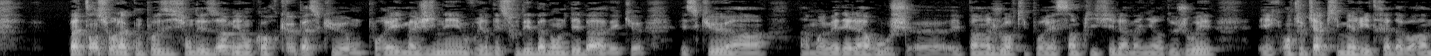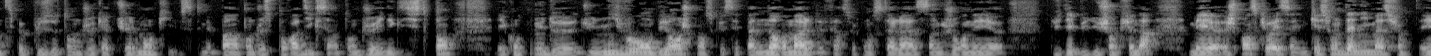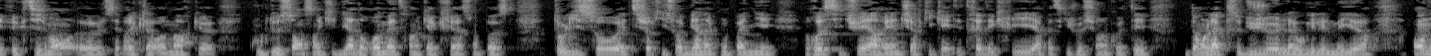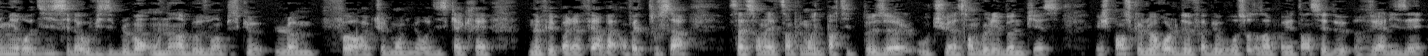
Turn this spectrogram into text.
pas tant sur la composition des hommes, et encore que, parce qu'on pourrait imaginer ouvrir des sous-débats dans le débat avec est-ce que un Mohamed El Arouche euh, pas un joueur qui pourrait simplifier la manière de jouer et en tout cas qui mériterait d'avoir un petit peu plus de temps de jeu qu'actuellement, qui c'est même pas un temps de jeu sporadique, c'est un temps de jeu inexistant. Et compte tenu de, du niveau ambiant, je pense que c'est pas normal de faire ce constat-là à cinq journées euh, du début du championnat. Mais euh, je pense que ouais, c'est une question d'animation. Et effectivement, euh, c'est vrai que la remarque coule de sens, hein, Kylian, remettre un Cacré à son poste, Tolisso, être sûr qu'il soit bien accompagné, resituer un Ryan Cherky qui a été très décrié hier parce qu'il jouait sur un côté dans l'axe du jeu, là où il est le meilleur. En numéro 10, c'est là où visiblement on a un besoin puisque l'homme fort actuellement, numéro 10, Cacré, ne fait pas l'affaire. Bah, en fait, tout ça, ça semble être simplement une partie de puzzle où tu assembles les bonnes pièces. Et je pense que le rôle de Fabio Grosso, dans un premier temps, c'est de réaliser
